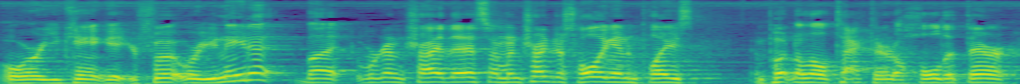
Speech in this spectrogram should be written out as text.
or you can't get your foot where you need it, but we're gonna try this. I'm gonna try just holding it in place and putting a little tack there to hold it there.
